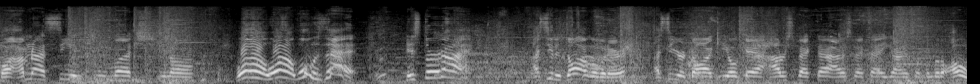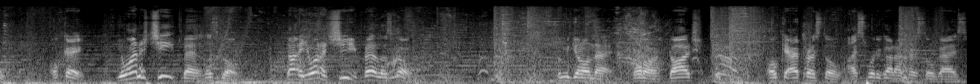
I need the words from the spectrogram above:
but I'm not seeing too much, you know. Whoa, whoa, what was that? His third eye. I see the dog over there. I see your doggy. Okay, I respect that. I respect that. He got himself a little. Oh, okay. You want to cheat? Bet. Let's go. Nah, you want to cheat? Bet. Let's go. Let me get on that. Hold on. Dodge. Okay, I presto. I swear to God, I presto, guys.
